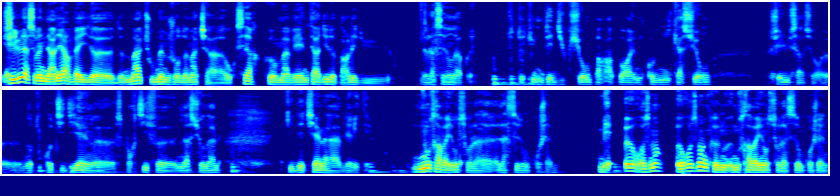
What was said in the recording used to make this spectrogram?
J'ai lu la semaine dernière, veille de, match ou même jour de match à Auxerre, qu'on m'avait interdit de parler de la saison d'après. C'était une déduction par rapport à une communication. J'ai lu ça sur euh, notre quotidien euh, sportif euh, national qui détient la vérité. Nous travaillons sur la, saison prochaine. Mais heureusement, heureusement que nous, travaillons sur la saison prochaine.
